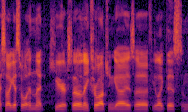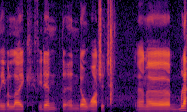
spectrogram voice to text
so I guess we'll end that here. So thanks for watching, guys. Uh, if you like this, then leave a like. If you didn't, then don't watch it. And uh, blah.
